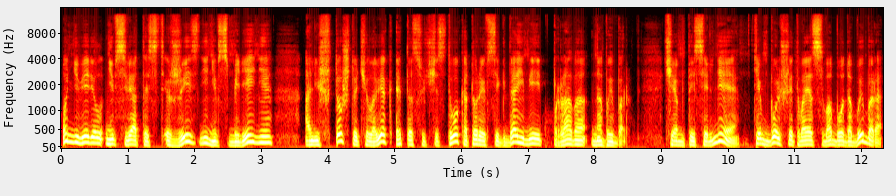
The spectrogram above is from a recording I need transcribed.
Он не верил ни в святость жизни, ни в смирение, а лишь то, что человек — это существо, которое всегда имеет право на выбор. Чем ты сильнее, тем больше твоя свобода выбора,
